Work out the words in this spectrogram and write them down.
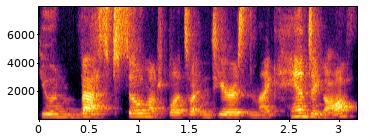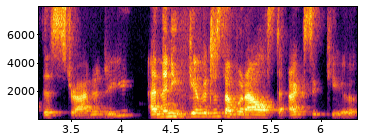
you invest so much blood, sweat, and tears in like handing off this strategy, and then you give it to someone else to execute.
